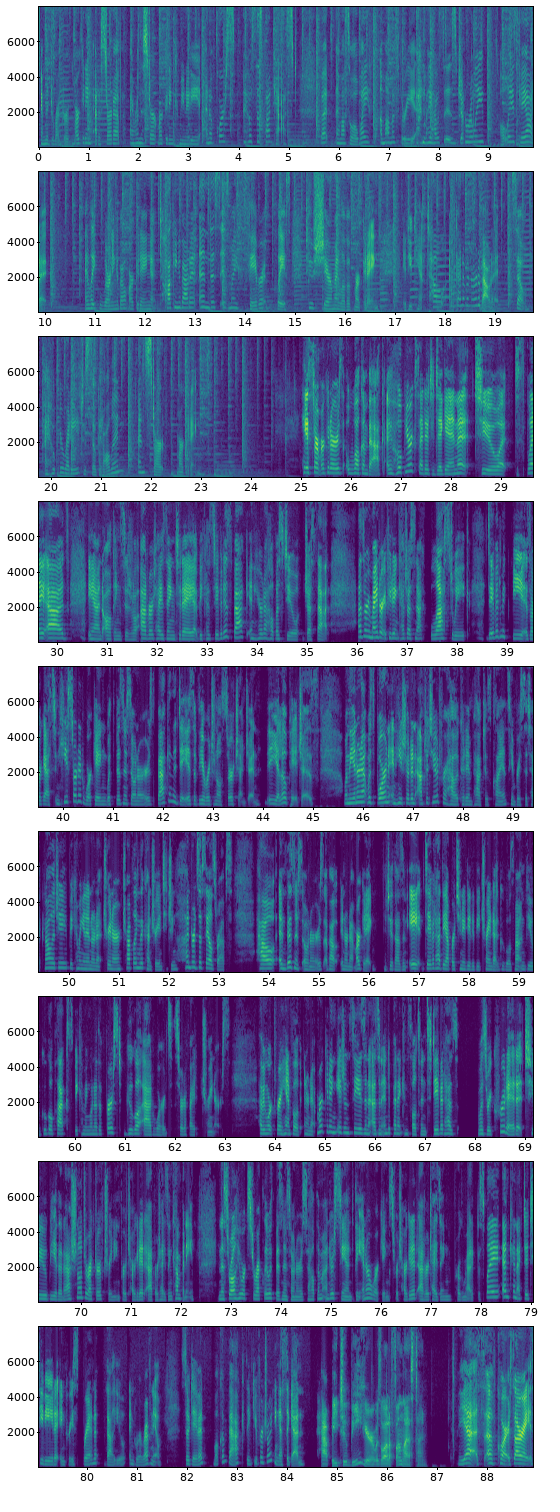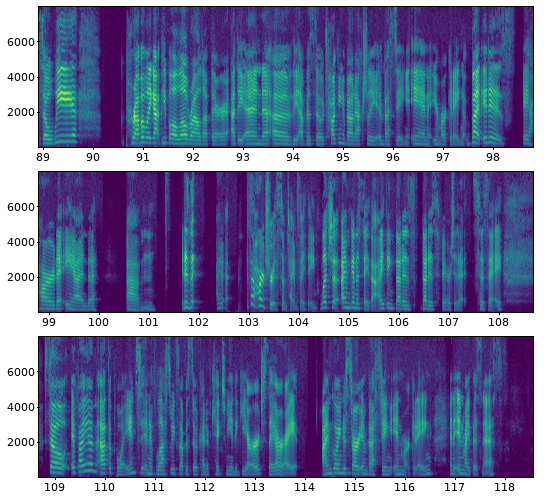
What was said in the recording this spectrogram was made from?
I'm the director of marketing at a startup, I run the Start Marketing community, and of course, I host this podcast. But I'm also a wife, a mom of three, and my house is generally always chaotic. I like learning about marketing, talking about it, and this is my favorite place to share my love of marketing. If you can't tell, I'm kind of a nerd about it. So I hope you're ready to soak it all in and start marketing. Hey, Start Marketers, welcome back. I hope you're excited to dig in to display ads and all things digital advertising today because David is back and here to help us do just that. As a reminder, if you didn't catch us last week, David McBee is our guest, and he started working with business owners back in the days of the original search engine, the Yellow Pages. When the internet was born and he showed an aptitude for how it could impact his clients, he embraced the technology, becoming an internet trainer, traveling the country and teaching hundreds of sales reps how and business owners about internet marketing. In 2008, David had the opportunity to be trained at Google's Mountain View Googleplex, becoming one of the first Google AdWords certified trainers. Having worked for a handful of internet marketing agencies and as an independent consultant, David has was recruited to be the national director of training for a targeted advertising company. In this role, he works directly with business owners to help them understand the inner workings for targeted advertising, programmatic display, and connected TV to increase brand value and grow revenue. So, David, welcome back. Thank you for joining us again. Happy to be here. It was a lot of fun last time. Yes, of course. All right. So, we probably got people a little riled up there at the end of the episode talking about actually investing in your marketing. But it is a hard and um it is it's a hard truth sometimes I think. Let's just, I'm going to say that. I think that is that is fair to to say. So, if I am at the point and if last week's episode kind of kicked me into gear to say, all right, I'm going to start investing in marketing and in my business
